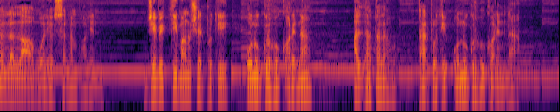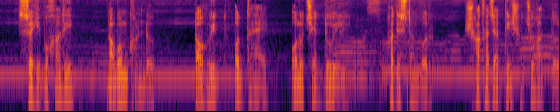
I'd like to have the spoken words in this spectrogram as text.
সাল্লাহ আলহিহাল্লাম বলেন, যে ব্যক্তি মানুষের প্রতি অনুগ্রহ করে না, আল্লাহ তালাও তার প্রতি অনুগ্রহ করেন না। সহি বুখারি, নবম খণ্ড তহিদ অধ্যায় অনুচ্ছেদ দুই, হাদিস নম্বর সাত হাজার তিনশো চুয়াত্তর।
